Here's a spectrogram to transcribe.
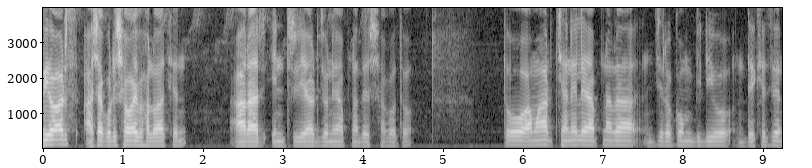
ভিওয়ার্স আশা করি সবাই ভালো আছেন। আর আর ইন্টেরিয়ার জোনে আপনাদের স্বাগত। তো আমার চ্যানেলে আপনারা যেরকম ভিডিও দেখেছেন,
